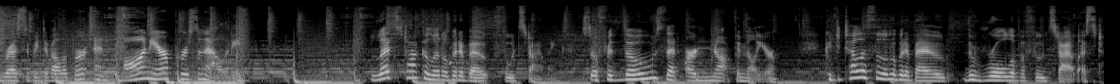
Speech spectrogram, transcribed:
recipe developer, and on air personality. Let's talk a little bit about food styling. So, for those that are not familiar, could you tell us a little bit about the role of a food stylist?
